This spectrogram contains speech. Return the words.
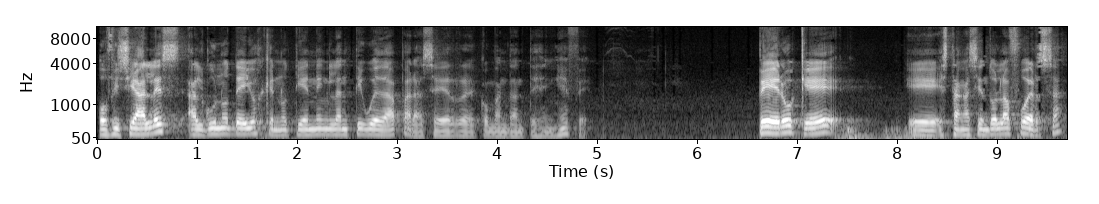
Oficiales, algunos de ellos que no tienen la antigüedad para ser comandantes en jefe, pero que eh, están haciendo la fuerza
